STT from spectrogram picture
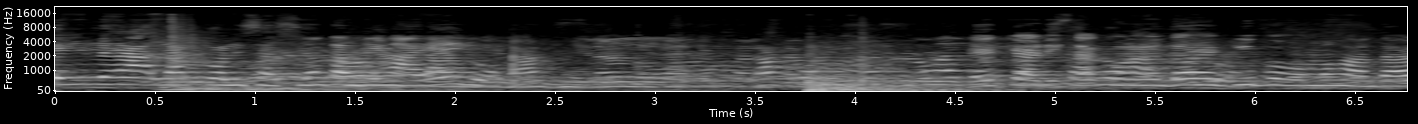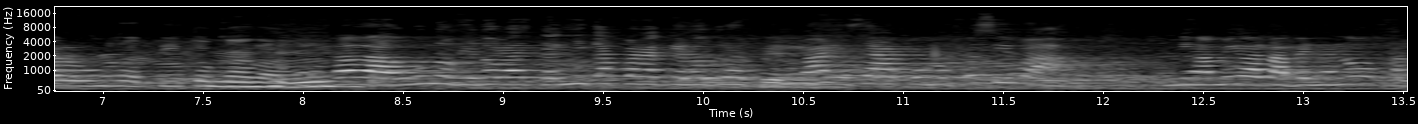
que irle a la actualización también a ellos. Actualización hay Es que ahorita con los dos equipos vamos a dar un ratito cada uno. Cada uno viendo las técnicas para que el otro se prepare. O sea, como que si va, mis amigas las venenosas.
